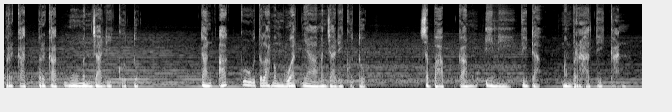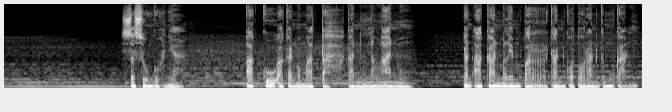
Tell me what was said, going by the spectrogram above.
berkat-berkatmu menjadi kutuk. Dan aku telah membuatnya menjadi kutuk, sebab kamu ini tidak memperhatikan. Sesungguhnya, aku akan mematahkan lenganmu dan akan melemparkan kotoran ke mukamu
